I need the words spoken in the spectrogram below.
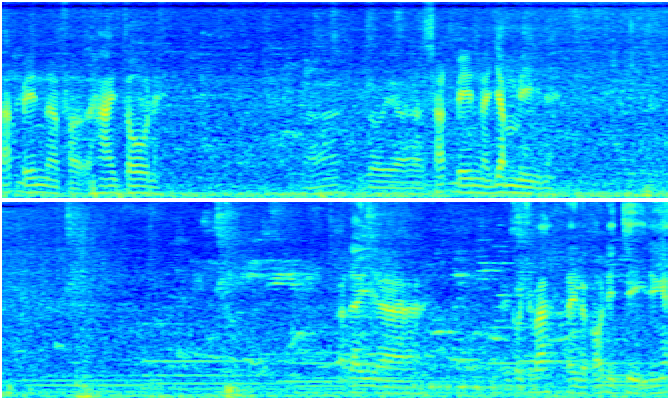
Sát bên là phở hai tô này Đó. rồi à, sát bên là dăm mì này ở đây à, cô chú bác đây là có địa chỉ đây nghe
